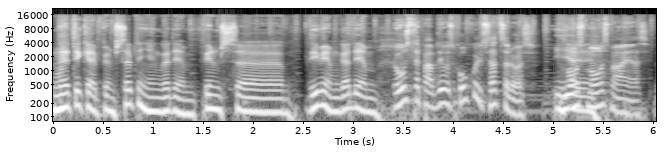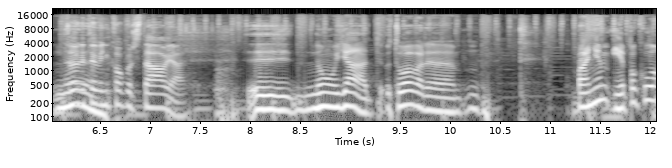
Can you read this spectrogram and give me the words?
Ne tikai pirms septiņiem gadiem, pirms uh, diviem gadiem. Uztepām divus kukuļus, atceros. Jā, mūsu, mūsu mājās. Nu, Tagad viņi kaut kur stāvjāt. Uh, nu, jā, to var. Uh, Paņem, iepako,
